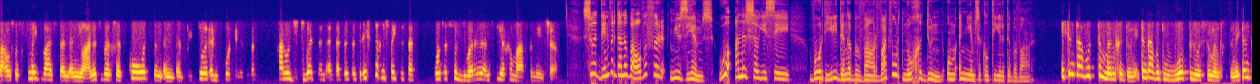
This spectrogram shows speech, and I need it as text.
waar ons gesluit was in in Johannesburg se koort en in in Pretoria en Port Elizabeth gaan ons dood en dit is is regtig die feit is dat ons is verlore en seer gemaakte mense. So Denver dan nou behalwe vir museums, hoe anders sou jy sê word hierdie dinge bewaar? Wat word nog gedoen om inheemse kulture te bewaar? Ek dink daar word te min gedoen. Ek dink daar word hopeloos te min gedoen. Ek dink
